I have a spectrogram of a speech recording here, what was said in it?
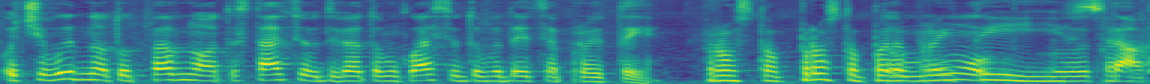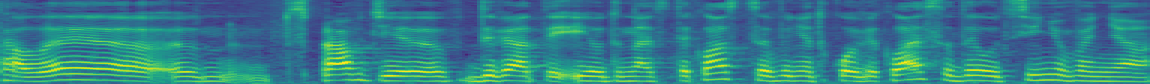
Очевидно, тут певну атестацію в 9 класі доведеться пройти. Просто, просто перепройти Тому, і е, все. Так, але е, справді в 9 і 11 клас це виняткові класи, де оцінювання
